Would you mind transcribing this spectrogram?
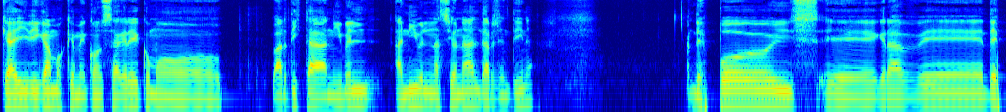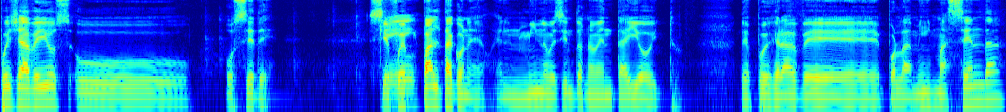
que ahí digamos que me consagré como artista a nivel, a nivel nacional de Argentina. Después eh, grabé, después ya veo o, o CD, que fue Sim. Paltaconeo en 1998. Después grabé por la misma senda.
